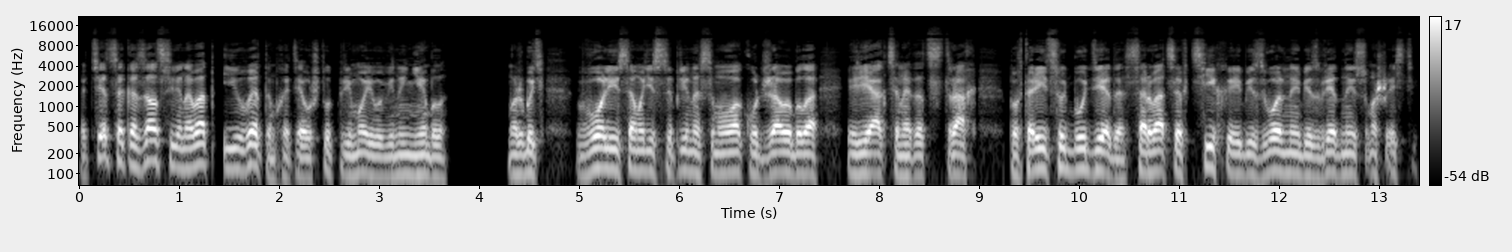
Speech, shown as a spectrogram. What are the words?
Отец оказался виноват и в этом, хотя уж тут прямой его вины не было. Может быть, воля и самодисциплина самого Куджавы была реакция на этот страх — повторить судьбу деда, сорваться в тихое, безвольное, безвредное сумасшествие.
